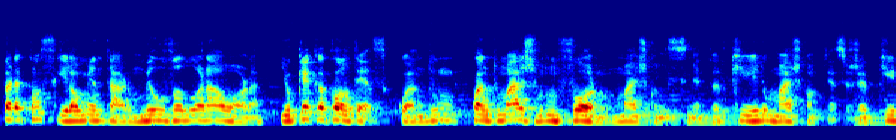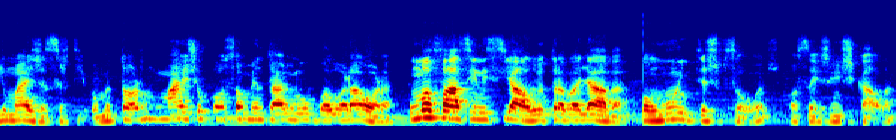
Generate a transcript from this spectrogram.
para conseguir aumentar o meu valor à hora. E o que é que acontece? Quando, quanto mais me formo, mais conhecimento adquiro, mais competências adquiro, mais assertivo eu me torno, mais eu posso aumentar o meu valor à hora. Uma fase inicial eu trabalhava com muitas pessoas, ou seja, em escala.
